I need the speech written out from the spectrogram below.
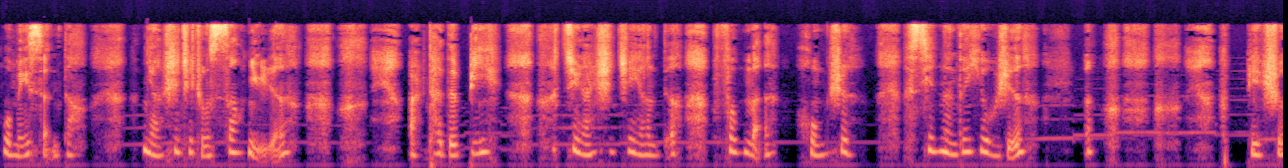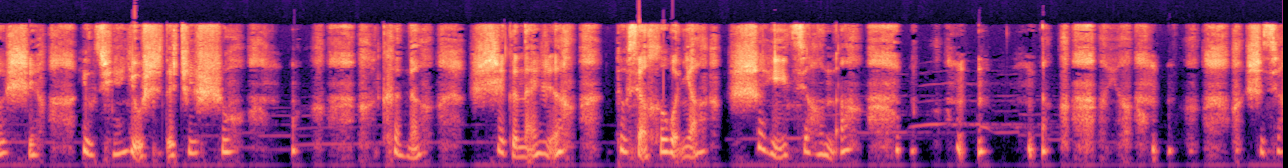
我没想到娘是这种骚女人，而她的逼居然是这样的丰满、红润、鲜嫩的诱人。别说是有权有势的支书，可能是个男人，都想和我娘睡一觉呢。哎呀，使劲，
